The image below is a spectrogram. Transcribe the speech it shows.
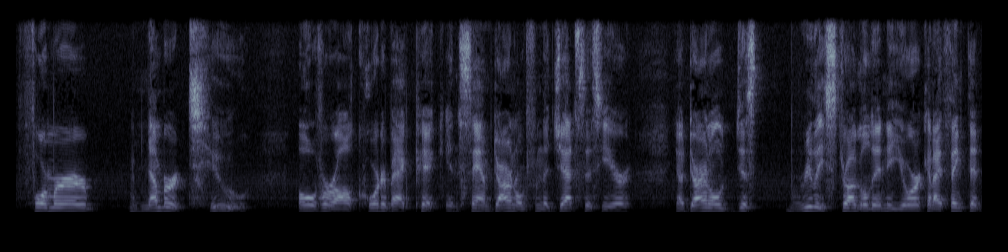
former number two overall quarterback pick in Sam Darnold from the Jets this year. You know, Darnold just really struggled in New York, and I think that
